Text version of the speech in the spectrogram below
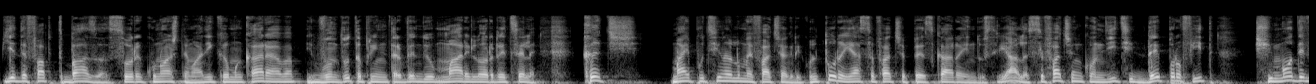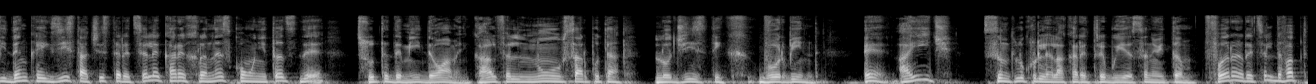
e de fapt baza, să o recunoaștem, adică mâncarea vândută prin intermediul marilor rețele. Căci mai puțină lume face agricultură, ea se face pe scară industrială, se face în condiții de profit și în mod evident că există aceste rețele care hrănesc comunități de sute de mii de oameni, că altfel nu s-ar putea, logistic vorbind. E, aici sunt lucrurile la care trebuie să ne uităm. Fără rețele, de fapt,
